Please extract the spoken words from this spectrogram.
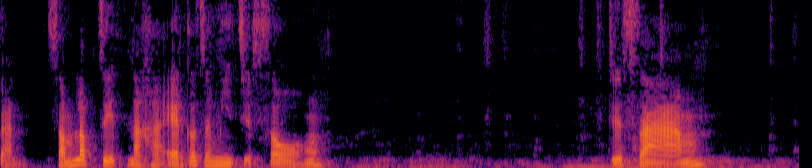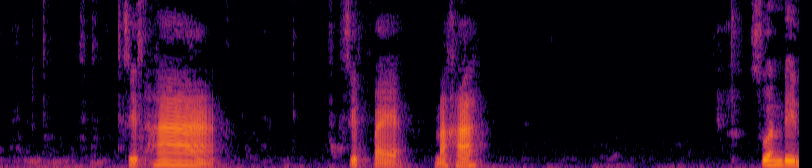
กัน สำหรับ 7 นะคะ แอดก็จะมี 7 2 7 3 7 5 7 8 นะคะ ส่วนเด่น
